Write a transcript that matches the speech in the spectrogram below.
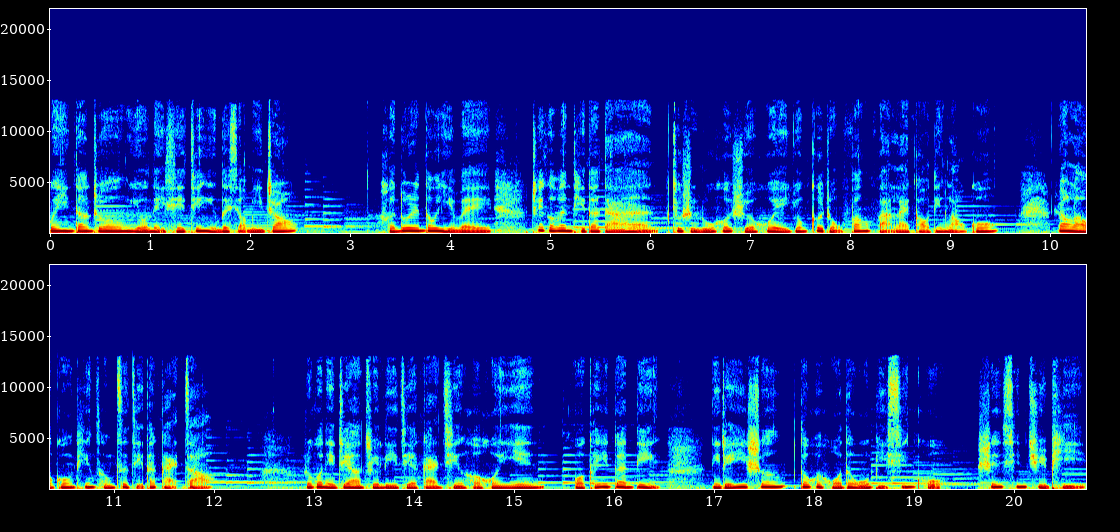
婚姻当中有哪些经营的小秘招？很多人都以为这个问题的答案就是如何学会用各种方法来搞定老公，让老公听从自己的改造。如果你这样去理解感情和婚姻，我可以断定，你这一生都会活得无比辛苦，身心俱疲。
